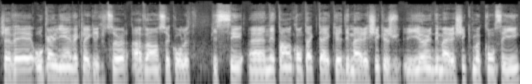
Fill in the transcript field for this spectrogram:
J'avais aucun lien avec l'agriculture avant ce cours-là. Puis c'est en étant en contact avec des maraîchers que je- il y a un des maraîchers qui m'a conseillé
